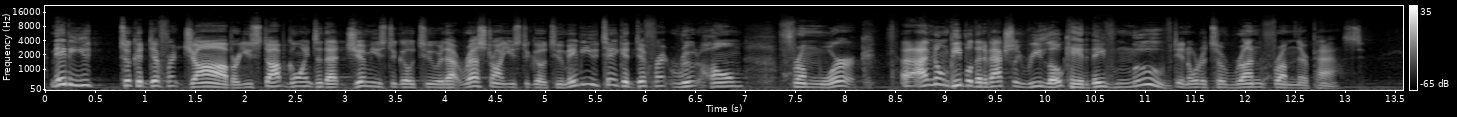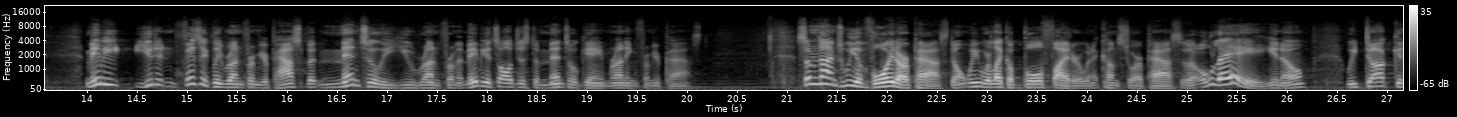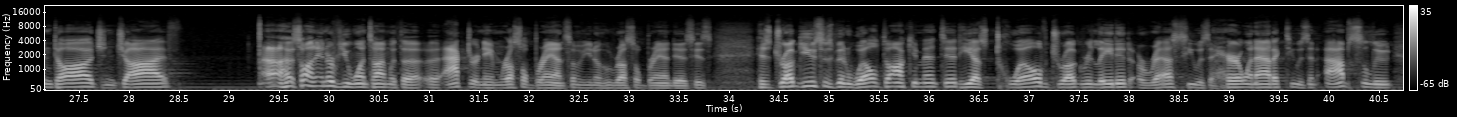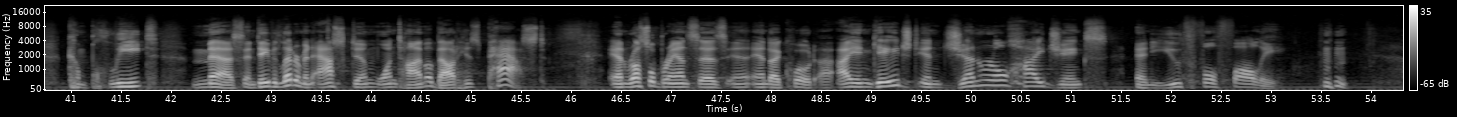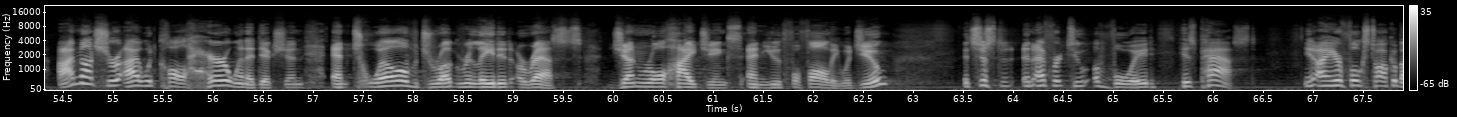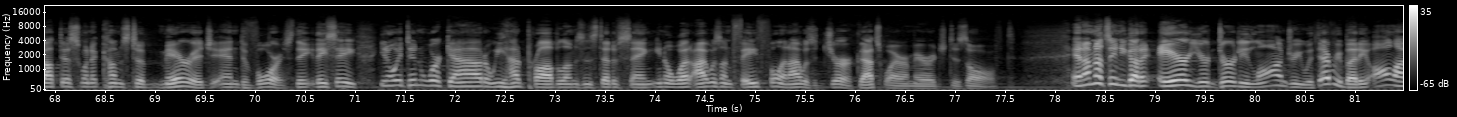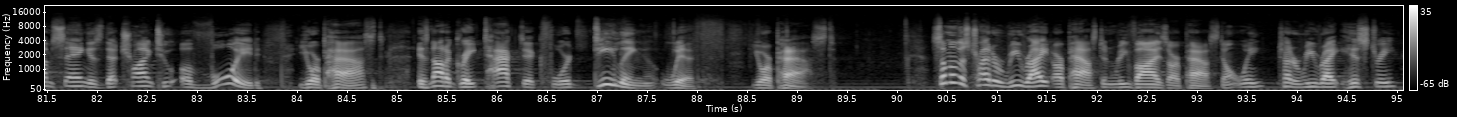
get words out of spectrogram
Maybe you took a different job or you stopped going to that gym you used to go to or that restaurant you used to go to. Maybe you take a different route home from work. I've known people that have actually relocated, they've moved in order to run from their past. Maybe you didn't physically run from your past, but mentally you run from it. Maybe it's all just a mental game running from your past. Sometimes we avoid our past, don't we? We're like a bullfighter when it comes to our past. Olay, you know. We duck and dodge and jive. I saw an interview one time with an actor named Russell Brand. Some of you know who Russell Brand is. His, his drug use has been well documented. He has 12 drug related arrests. He was a heroin addict. He was an absolute, complete mess. And David Letterman asked him one time about his past. And Russell Brand says, and I quote, I engaged in general hijinks and youthful folly. I'm not sure I would call heroin addiction and 12 drug related arrests general hijinks and youthful folly, would you? It's just an effort to avoid his past. You know, I hear folks talk about this when it comes to marriage and divorce. They, they say, you know, it didn't work out or we had problems instead of saying, you know what, I was unfaithful and I was a jerk. That's why our marriage dissolved. And I'm not saying you got to air your dirty laundry with everybody. All I'm saying is that trying to avoid your past is not a great tactic for dealing with your past. Some of us try to rewrite our past and revise our past, don't we? Try to rewrite history.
